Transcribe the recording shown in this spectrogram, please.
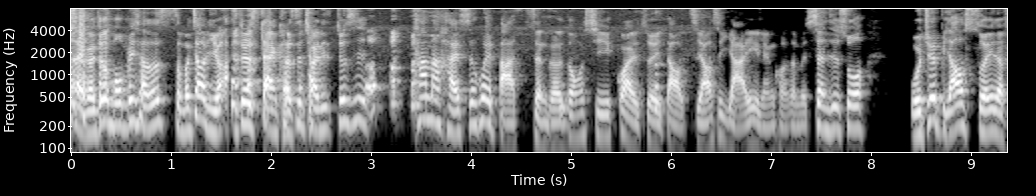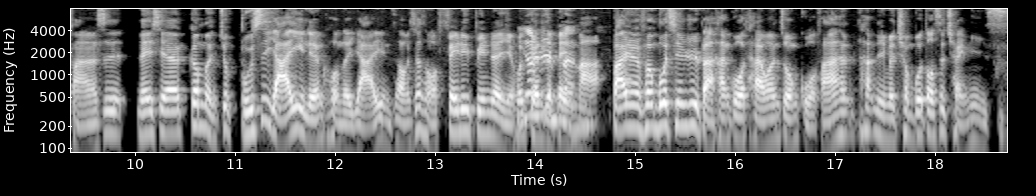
两个就懵逼，想说什么叫你 understand？可是 Chinese 就是他们还是会把整个东西怪罪到只要是亚裔脸孔上面，甚至说我觉得比较衰的反而是那些根本就不是牙裔脸孔的牙裔，你知道吗？像什么菲律宾人也会跟着被骂，白人分不清日本、韩国、台湾、中国，反正他你们全部都是 Chinese。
